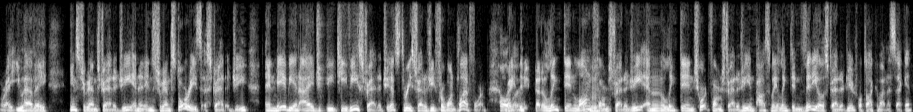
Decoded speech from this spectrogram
right? You have a Instagram strategy and an Instagram stories strategy and maybe an IGTV strategy. That's three strategies for one platform, totally. right? Then you've got a LinkedIn long mm-hmm. form strategy and a LinkedIn short form strategy and possibly a LinkedIn video strategy, which we'll talk about in a second.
